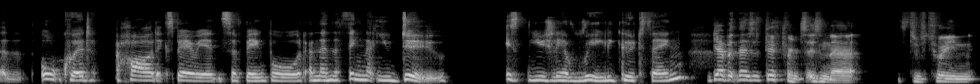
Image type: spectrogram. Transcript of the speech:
uh, awkward, hard experience of being bored. And then the thing that you do is usually a really good thing. yeah but there's a difference isn't there It's between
